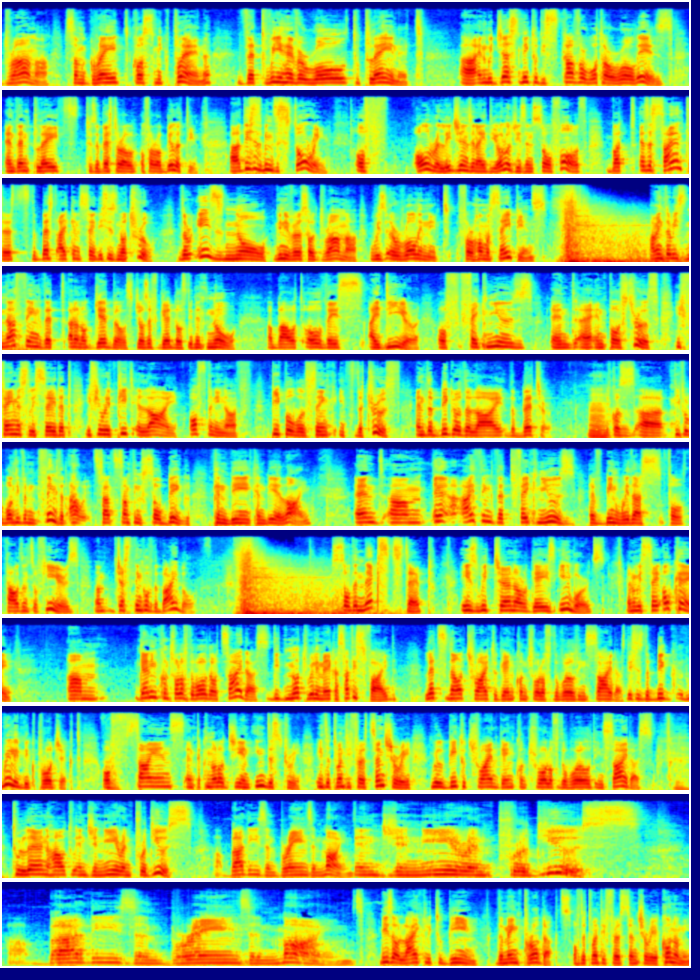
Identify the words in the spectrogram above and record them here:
drama, some great cosmic plan that we have a role to play in it. Uh, and we just need to discover what our role is and then play it to the best of our, of our ability. Uh, this has been the story of all religions and ideologies and so forth, but as a scientist, the best I can say this is not true. There is no universal drama with a role in it for Homo sapiens. I mean, there is nothing that, I don't know, Goebbels, Joseph Goebbels didn't know about all this idea of fake news and, uh, and post truth. He famously said that if you repeat a lie often enough, people will think it's the truth, and the bigger the lie, the better. Mm. Because uh, people won't even think that, oh, something so big can be, can be a lie. And, um, and I think that fake news have been with us for thousands of years. Um, just think of the Bible. So the next step is we turn our gaze inwards and we say, okay, um, gaining control of the world outside us did not really make us satisfied let's now try to gain control of the world inside us. This is the big, really big project of mm. science and technology and industry in the 21st century will be to try and gain control of the world inside us, mm. to learn how to engineer and produce uh, bodies and brains and minds. Engineer and produce uh, bodies and brains and minds, these are likely to be the main products of the 21st century economy.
